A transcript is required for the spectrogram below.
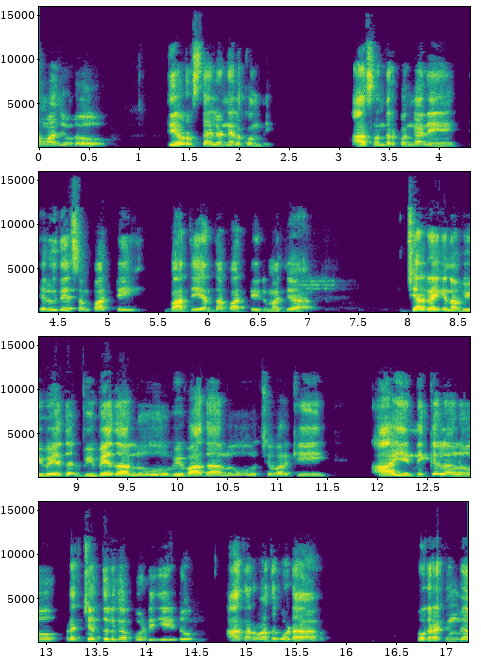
సమాజంలో తీవ్ర స్థాయిలో నెలకొంది. ఆ సందర్భంగానే తెలుగుదేశం పార్టీ భారతీయ జనతా పార్టీల మధ్య చెలరేగిన వివేద విభేదాలు వివాదాలు చివరికి ఆ ఎన్నికలలో ప్రత్యర్థులుగా పోటీ చేయడం ఆ తర్వాత కూడా ఒక రకంగా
